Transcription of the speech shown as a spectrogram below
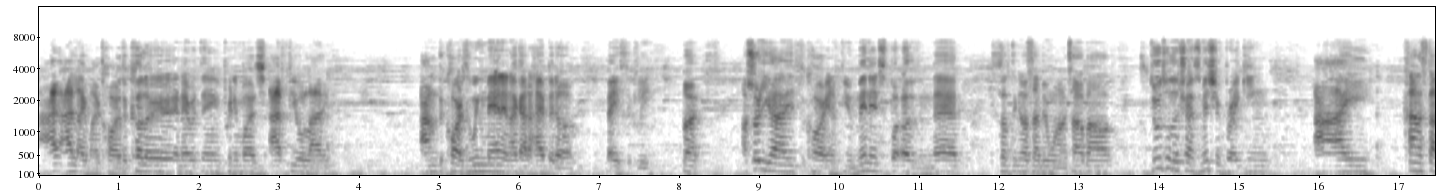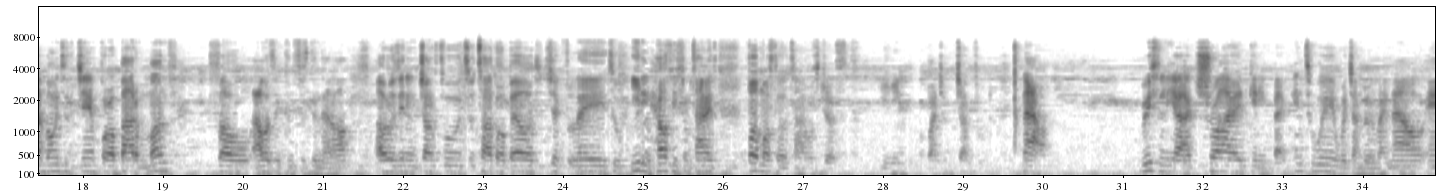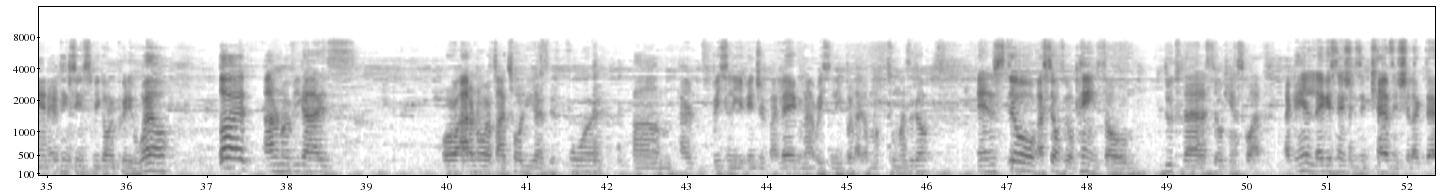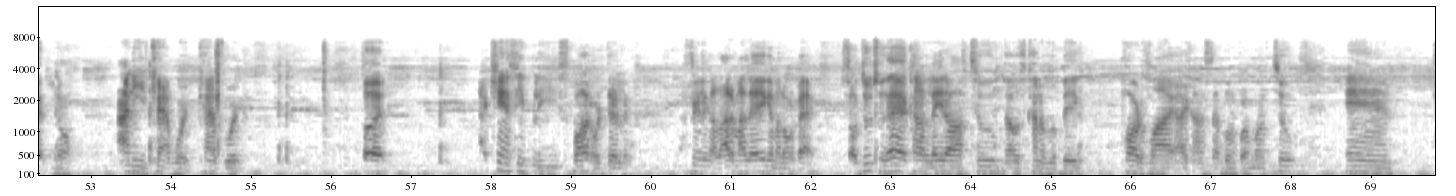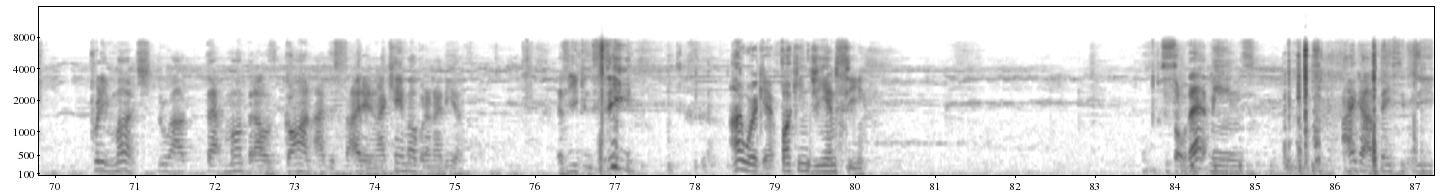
I, I like my car. The color and everything, pretty much, I feel like I'm the car's wingman and I gotta hype it up, basically. But I'll show you guys the car in a few minutes, but other than that, something else I've been wanting to talk about. Due to the transmission braking, I kind of stopped going to the gym for about a month, so I wasn't consistent at all. I was eating junk food to Taco Bell, to Chick-fil-A, to eating healthy sometimes, but most of the time was just eating a bunch of junk food. Now, recently I tried getting back into it, which I'm doing right now, and everything seems to be going pretty well. But I don't know if you guys, or I don't know if I told you guys before. Um, I recently injured my leg, not recently, but like two months ago, and still I still feel pain. So due to that, I still can't squat. I can hit leg extensions and calves and shit like that. You know, I need calf work, calf work, but I can't simply squat or deadlift. I'm feeling a lot of my leg and my lower back. So due to that, kind of laid off too. That was kind of a big part of why I kind of stopped going for a month too. And pretty much throughout that month that I was gone, I decided and I came up with an idea. As you can see, I work at fucking GNC. So that means I got basically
